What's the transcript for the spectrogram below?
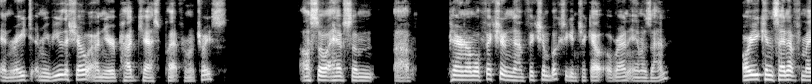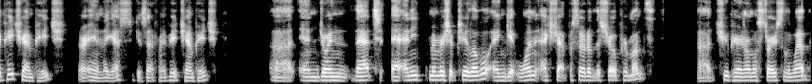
and rate and review the show on your podcast platform of choice. Also, I have some uh, paranormal fiction and nonfiction books you can check out over on Amazon. Or you can sign up for my Patreon page, or and I guess you can sign up for my Patreon page uh, and join that at any membership tier level and get one extra episode of the show per month. Uh, true paranormal stories from the web,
